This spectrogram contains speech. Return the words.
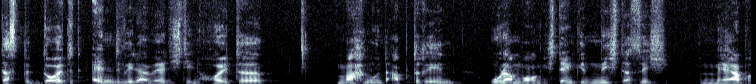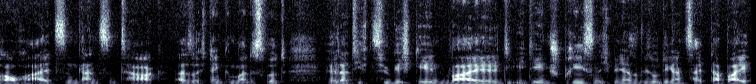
Das bedeutet, entweder werde ich den heute machen und abdrehen oder morgen. Ich denke nicht, dass ich mehr brauche als einen ganzen Tag. Also ich denke mal, das wird relativ zügig gehen, weil die Ideen sprießen. Ich bin ja sowieso die ganze Zeit dabei,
